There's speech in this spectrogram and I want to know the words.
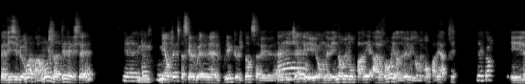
bah, visiblement, apparemment, je l'intéressais. Mais elle avait pas trop. Mais en fait, parce qu'elle elle, elle voulait que je danse avec, avec Ah. elle et on avait énormément parlé avant et on a même énormément parlé après. D'accord. Et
